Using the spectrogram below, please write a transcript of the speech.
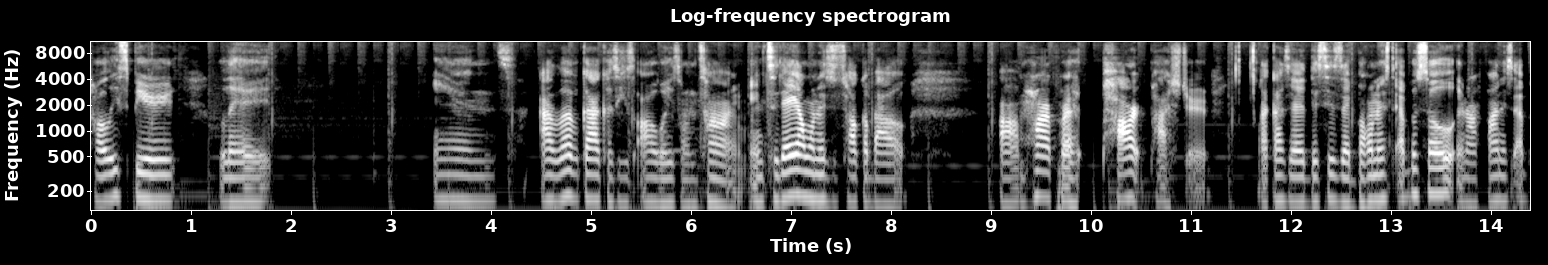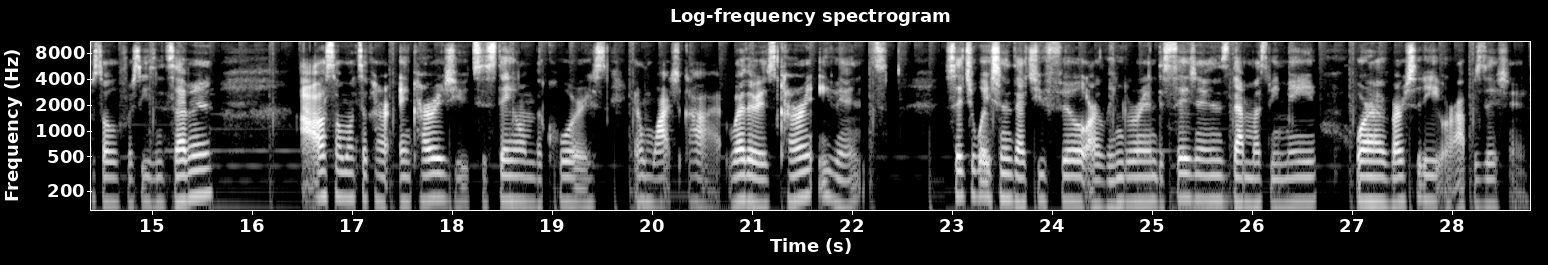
Holy Spirit led. And I love God because He's always on time. And today I wanted to talk about um, heart heart posture. Like I said, this is a bonus episode and our finest episode for season seven. I also want to encourage you to stay on the course and watch God, whether it's current events, situations that you feel are lingering, decisions that must be made, or adversity or opposition.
